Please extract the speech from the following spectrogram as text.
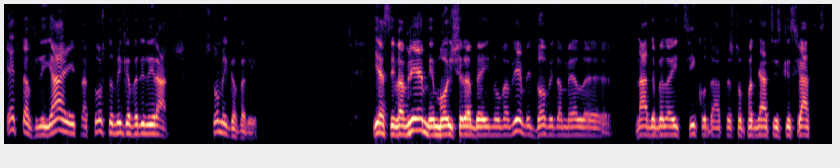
Это влияет на то, что мы говорили раньше. Что мы говорим? Если во время Мойши Рабейну, во время Довида Мелех, надо было идти куда-то, чтобы подняться из святости.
